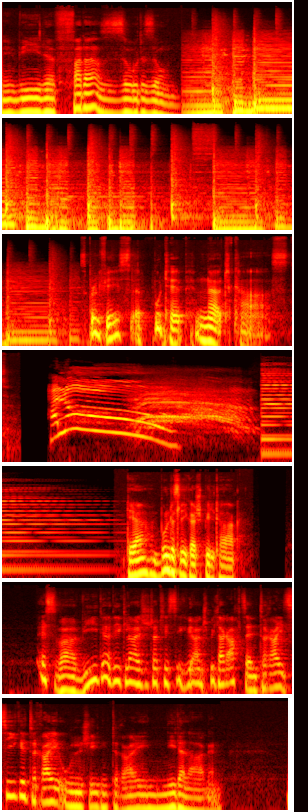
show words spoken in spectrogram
Wie der Vater, so der Sohn. Springfields Bootip Nerdcast. Hallo! Der Bundesligaspieltag. Es war wieder die gleiche Statistik wie an Spieltag 18. Drei Siege, drei Unentschieden, drei Niederlagen.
